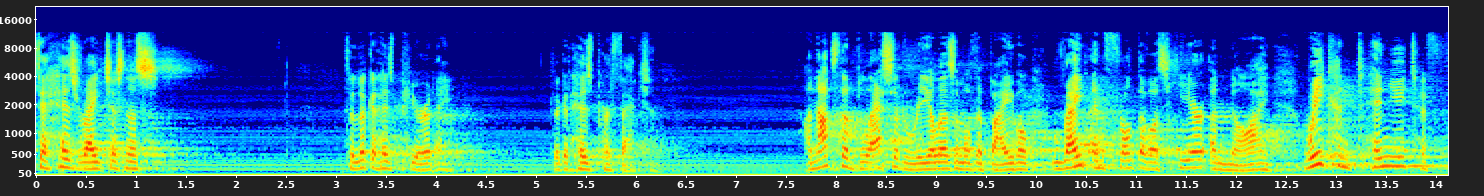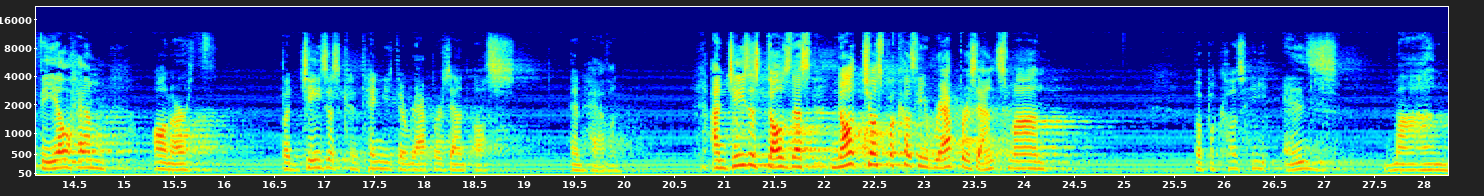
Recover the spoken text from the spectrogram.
to his righteousness to look at his purity, look at his perfection. And that's the blessed realism of the Bible right in front of us here and now. We continue to feel him on earth, but Jesus continues to represent us in heaven. And Jesus does this not just because he represents man, but because he is man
